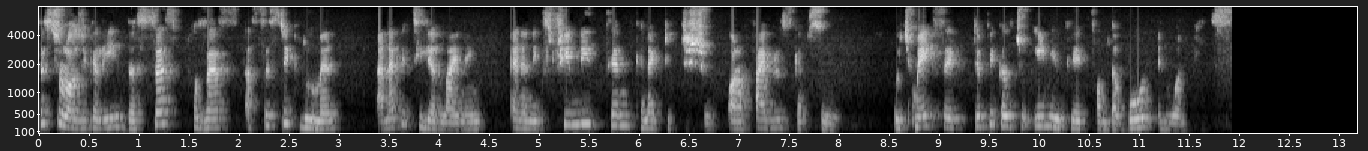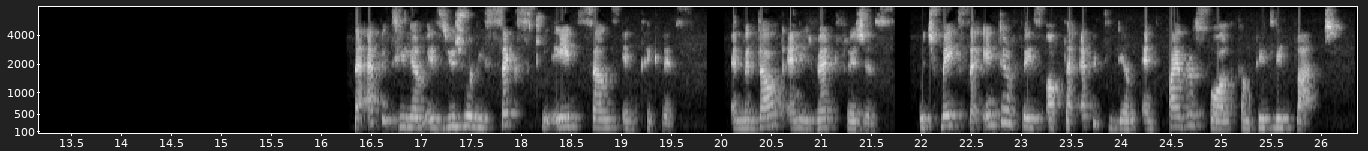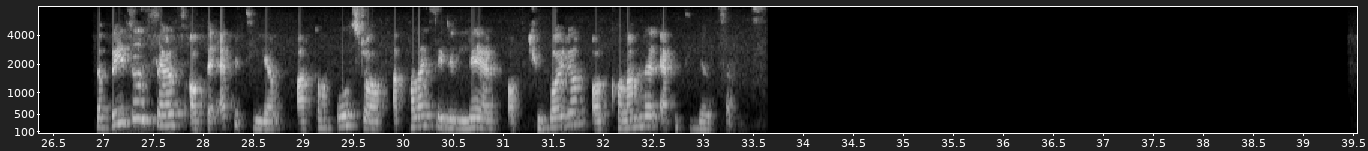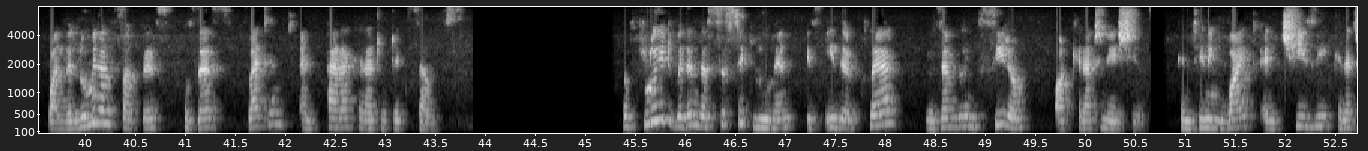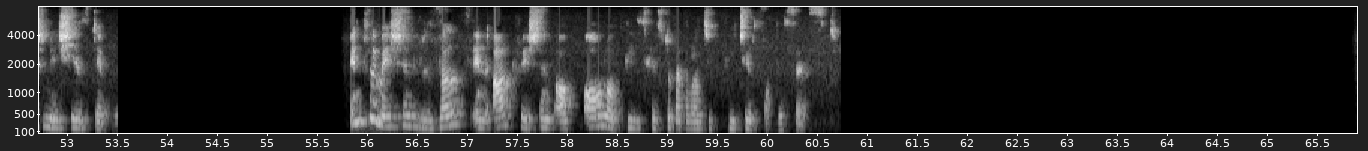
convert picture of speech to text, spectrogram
Histologically, the cysts possess a cystic lumen, an epithelial lining, and an extremely thin connective tissue, or a fibrous capsule, which makes it difficult to enucleate from the bone in one piece. The epithelium is usually 6 to 8 cells in thickness, and without any rete ridges, which makes the interface of the epithelium and fibrous wall completely flat. The basal cells of the epithelium are composed of a palisaded layer of cuboidal or columnar epithelial cells. while the luminal surface possess flattened and parakeratotic cells. The fluid within the cystic lumen is either clear, resembling serum, or keratinaceous, containing white and cheesy keratinaceous debris. Inflammation results in alteration of all of these histopathologic features of the cyst.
